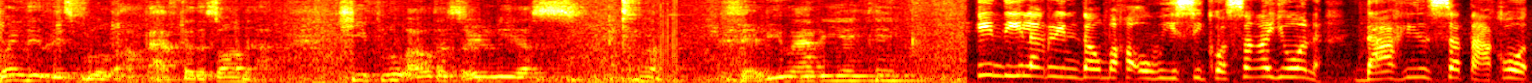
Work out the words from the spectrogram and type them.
When did this blow up? After the sauna. He flew out as early as uh, February, I think. Hindi lang rin daw makauwi si Ko sa ngayon dahil sa takot.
